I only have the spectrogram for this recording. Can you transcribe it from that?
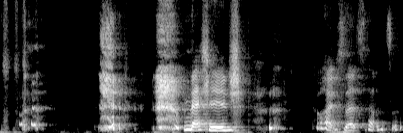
message. Why does that sound so?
